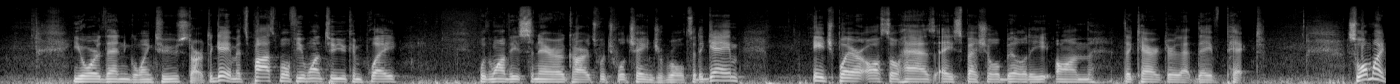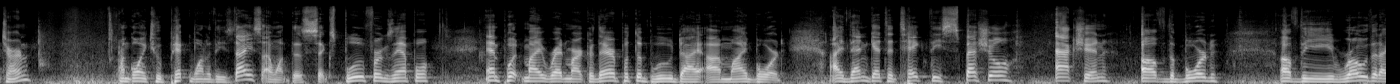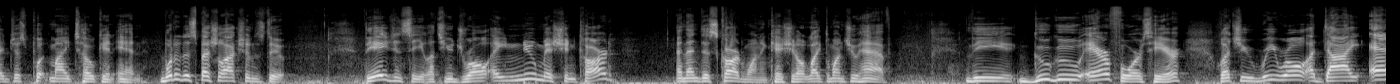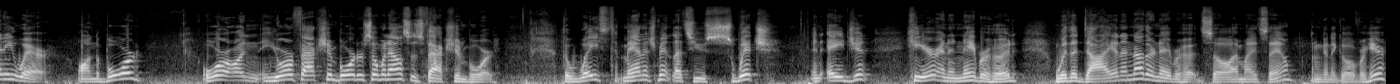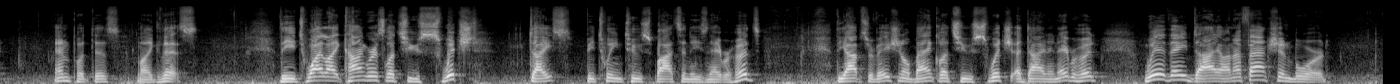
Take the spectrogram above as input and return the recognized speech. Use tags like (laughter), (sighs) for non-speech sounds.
You're then going to start the game. It's possible if you want to, you can play with one of these scenario cards, which will change your role to the game. Each player also has a special ability on the character that they've picked. So on my turn, I'm going to pick one of these dice. I want this six blue, for example, and put my red marker there, put the blue die on my board. I then get to take the special action of the board of the row that I just put my token in. What do the special actions do? The agency lets you draw a new mission card and then discard one in case you don't like the ones you have. The Goo Goo Air Force here lets you re-roll a die anywhere on the board or on your faction board or someone else's faction board. The waste management lets you switch an agent here in a neighborhood with a die in another neighborhood. So I might say, oh, I'm going to go over here and put this like this. The Twilight Congress lets you switch dice between two spots in these neighborhoods. The Observational Bank lets you switch a die in a neighborhood with a die on a faction board.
